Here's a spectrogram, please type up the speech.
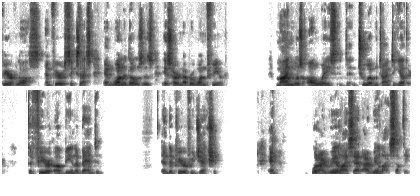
fear of loss, and fear of success. And one of those is, is her number one fear. Mine was always two of them tied together the fear of being abandoned and the fear of rejection. And when I realized that, I realized something.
